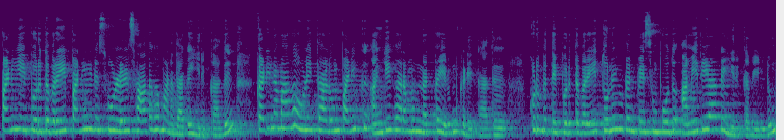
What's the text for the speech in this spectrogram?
பணியை பொறுத்தவரை பணியிட சூழல் சாதகமானதாக இருக்காது. கடினமாக உழைத்தாலும் பணிக்கு அங்கீகாரமும் நற்பெயரும் கிடைக்காது. குடும்பத்தை பொறுத்தவரை துணையுடன் பேசும்போது அமைதியாக இருக்க வேண்டும்.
